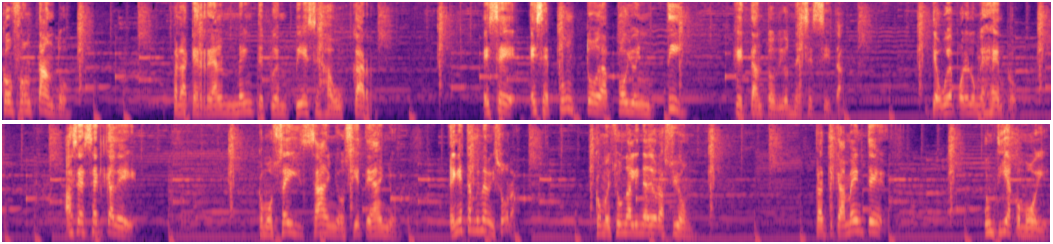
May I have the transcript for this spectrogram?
confrontando para que realmente tú empieces a buscar ese, ese punto de apoyo en ti que tanto Dios necesita. Te voy a poner un ejemplo. Hace cerca de como seis años, siete años, en esta misma emisora, comenzó una línea de oración. Prácticamente un día como hoy,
